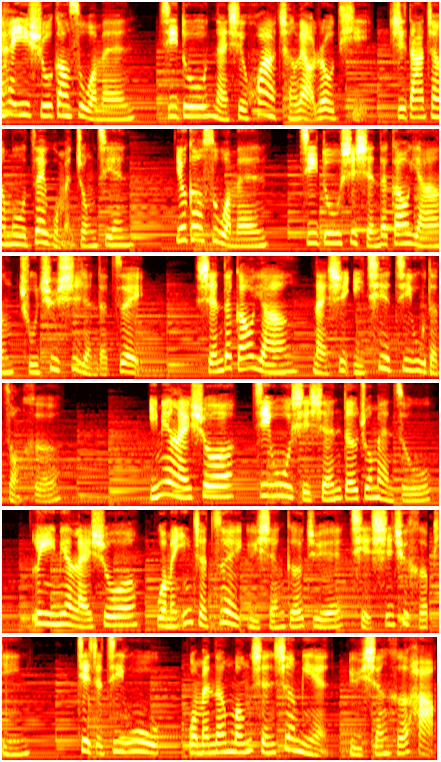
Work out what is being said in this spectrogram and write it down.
翰一书告诉我们，基督乃是化成了肉体，直搭帐幕在我们中间。又告诉我们，基督是神的羔羊，除去世人的罪。神的羔羊乃是一切祭物的总和。一面来说，祭物使神得着满足；另一面来说，我们因着罪与神隔绝，且失去和平。借着祭物，我们能蒙神赦免，与神和好。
